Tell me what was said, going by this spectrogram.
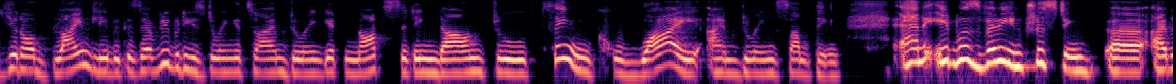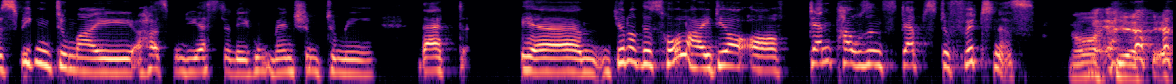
you know blindly because everybody is doing it so i'm doing it not sitting down to think why i'm doing something. And it was very interesting. Uh, i was speaking to my husband yesterday who mentioned to me that um, you know this whole idea of 10000 steps to fitness Oh, yeah. yeah.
